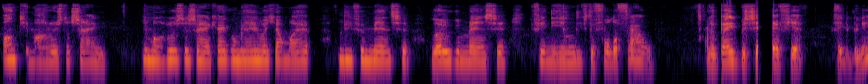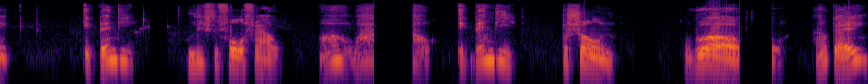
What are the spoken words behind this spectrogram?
Want je mag rustig zijn. Je mag rustig zijn. Kijk om je heen wat je allemaal hebt. Lieve mensen, leuke mensen. Vinden je een liefdevolle vrouw. En opeens besef je, hé, hey, dat ben ik. Ik ben die liefdevolle vrouw. Oh, wauw. Ik ben die persoon. Wow. Oké.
